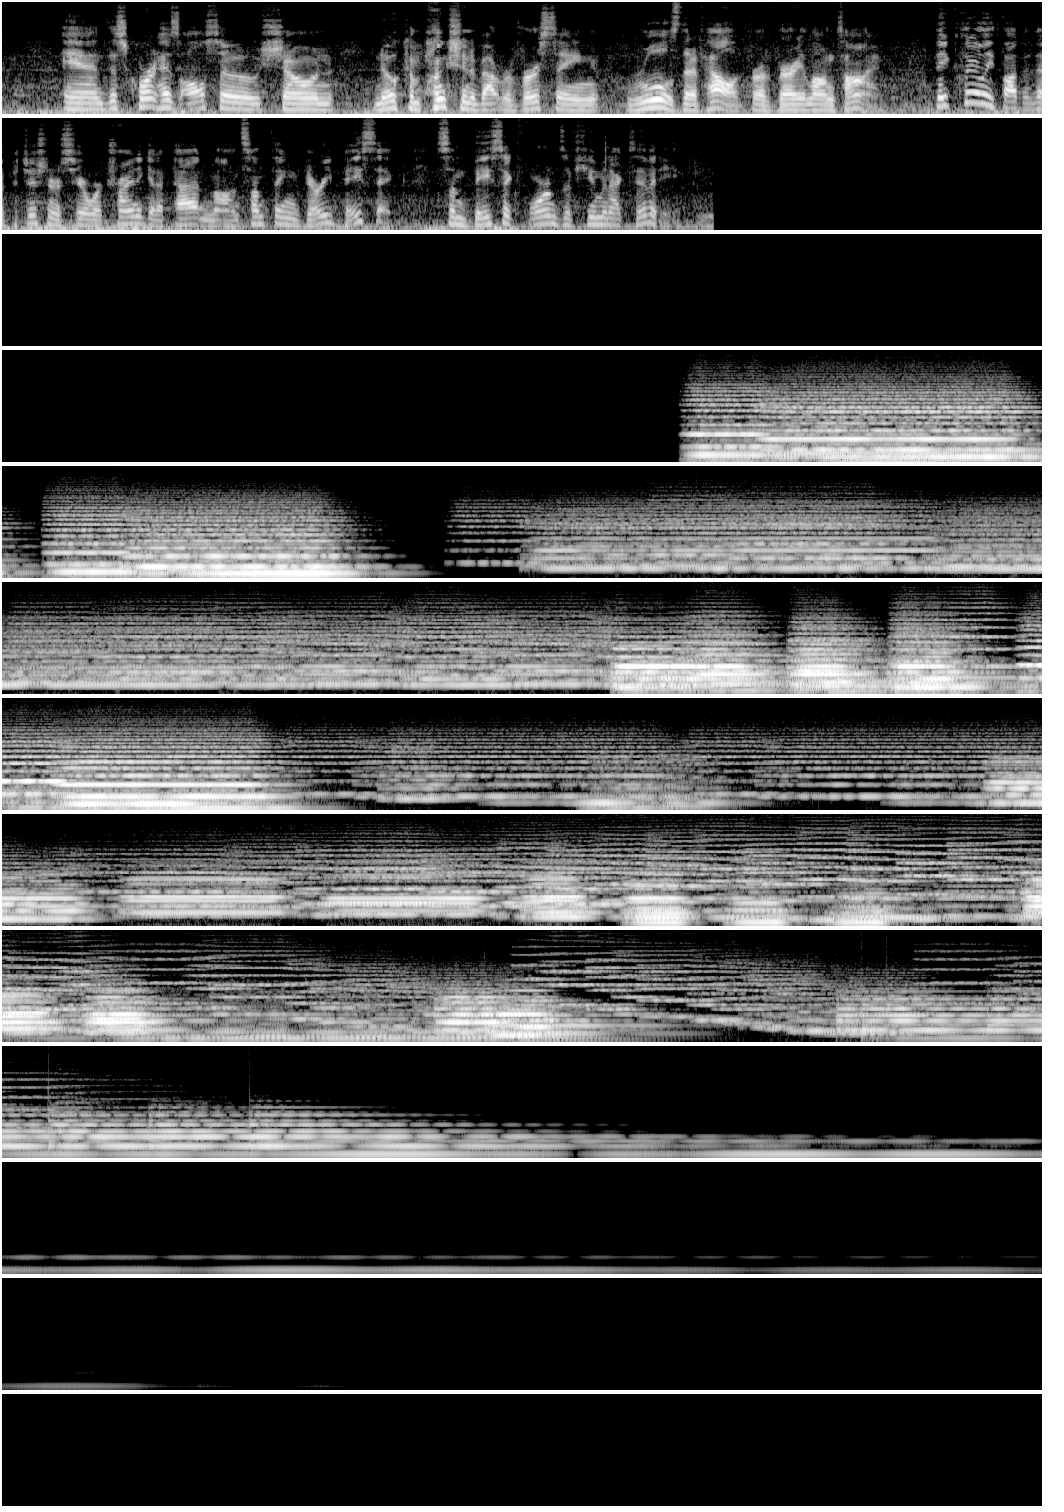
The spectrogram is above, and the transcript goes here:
And this court has also shown no compunction about reversing rules that have held for a very long time. They clearly thought that the petitioners here were trying to get a patent on something very basic, some basic forms of human activity.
